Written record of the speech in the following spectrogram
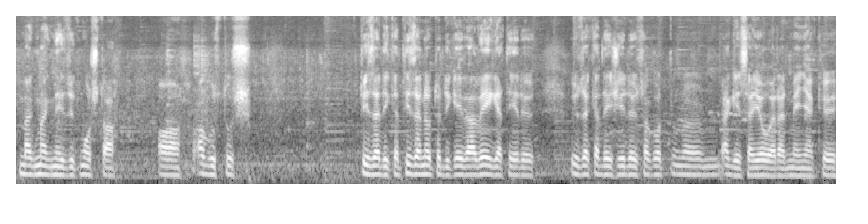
meg megnézzük most a, a augusztus 10-e, 15 ével véget érő üzlekedési időszakot egészen jó eredmények,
